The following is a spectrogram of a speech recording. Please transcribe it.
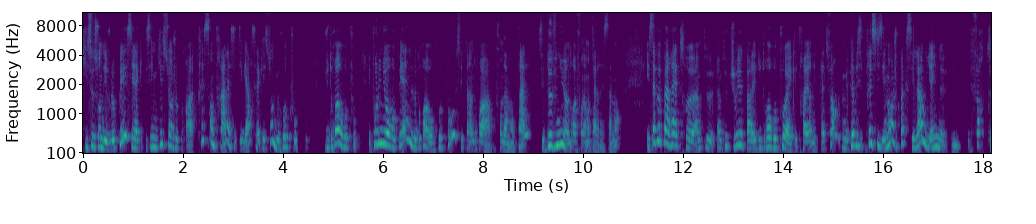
qui se sont développés, c'est une question, je crois, très centrale à cet égard, c'est la question du repos, du droit au repos. Et pour l'Union européenne, le droit au repos, c'est un droit fondamental, c'est devenu un droit fondamental récemment. Et ça peut paraître un peu, un peu curieux de parler du droit au repos avec les travailleurs des plateformes, mais précisément, je crois que c'est là où il y a une, forte,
